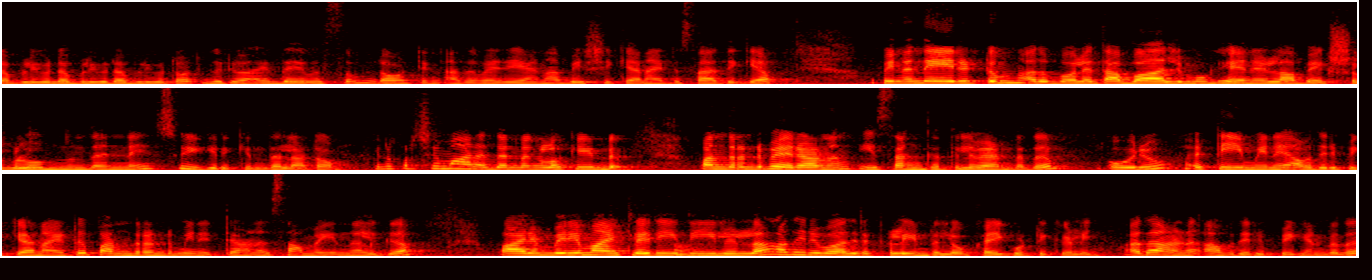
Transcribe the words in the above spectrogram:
W W W dot Guruvayur Devaswom dot in അതുവഴിയാണ് അപേക്ഷിക്കാനായിട്ട് സാധിക്കുക. പിന്നെ നേരിട്ടും അതുപോലെ തപാൽ മുഖേനയുള്ള അപേക്ഷകളൊന്നും തന്നെ സ്വീകരിക്കുന്നതല്ല കേട്ടോ പിന്നെ കുറച്ച് മാനദണ്ഡങ്ങളൊക്കെ ഉണ്ട്. പന്ത്രണ്ട് പേരാണ് ഈ സംഘത്തിൽ വേണ്ടത്. ഒരു ടീമിനെ അവതരിപ്പിക്കാനായിട്ട് പന്ത്രണ്ട് മിനിറ്റാണ് സമയം നൽകുക. പാരമ്പര്യമായിട്ടുള്ള രീതിയിലുള്ള ആ തിരുവാതിരക്കളി ഉണ്ടല്ലോ കൈകൊട്ടിക്കളി. അതാണ് അവതരിപ്പിക്കേണ്ടത്.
